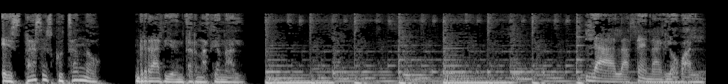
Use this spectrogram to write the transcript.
Estás escuchando Radio Internacional. La Alacena Global.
